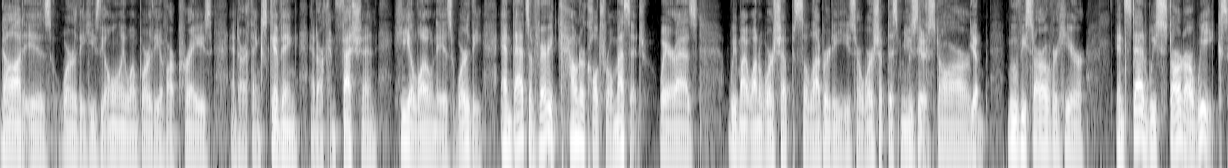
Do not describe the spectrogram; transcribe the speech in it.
God is worthy. He's the only one worthy of our praise and our thanksgiving and our confession. He alone is worthy. And that's a very countercultural message. Whereas we might want to worship celebrities or worship this music star, yep. movie star over here Instead, we start our weeks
